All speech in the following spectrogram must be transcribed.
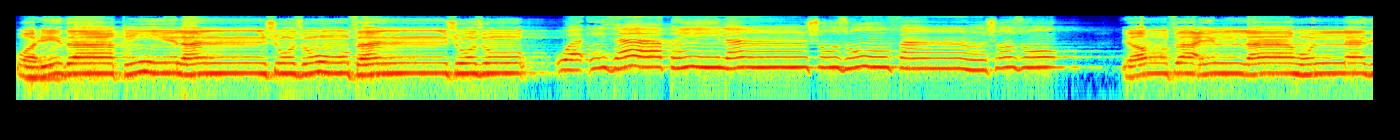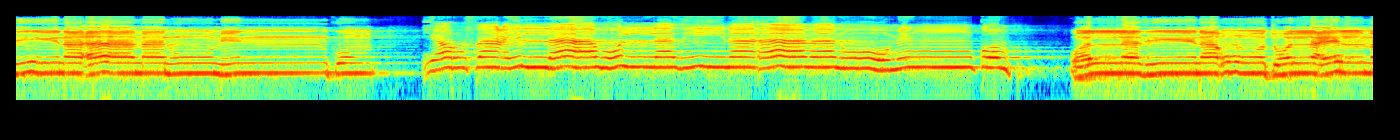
وإذا قيل انشزوا فانشزوا. وإذا قيل انشزوا فانشزوا. يرفع الله الذين آمنوا منكم يرفع الله الذين آمنوا منكم والذين أوتوا العلم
